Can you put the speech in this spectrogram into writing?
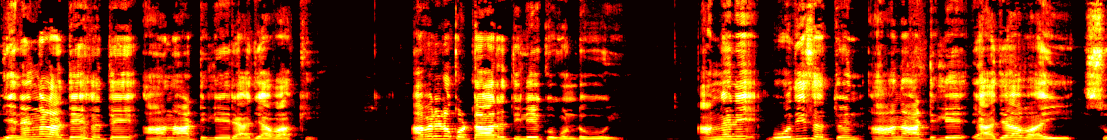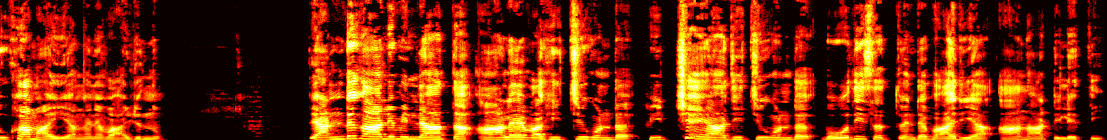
ജനങ്ങൾ അദ്ദേഹത്തെ ആ നാട്ടിലെ രാജാവാക്കി. അവരുടെ കൊട്ടാരത്തിലേക്ക് കൊണ്ടുപോയി. അങ്ങനെ ബോധിസത്വൻ ആ നാട്ടിലെ രാജാവായി സുഖമായി അങ്ങനെ വാഴുന്നു. രണ്ട് കാലുമില്ലാത്ത ആളെ വഹിച്ചുകൊണ്ട് ഭിക്ഷയാചിച്ചുകൊണ്ട് ബോധിസത്വന്റെ ഭാര്യ ആ നാട്ടിലെത്തി.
